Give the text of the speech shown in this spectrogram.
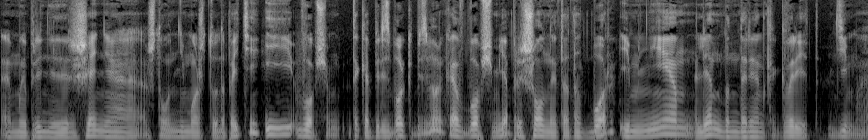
мы приняли решение, что он не может туда пойти. И, в общем, такая пересборка-пересборка. В общем, я пришел на этот отбор, и мне Лен Бондаренко говорит, Дима,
